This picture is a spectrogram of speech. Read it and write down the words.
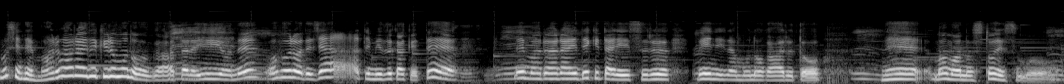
もしね丸洗いできるものがあったらいいよね、お風呂でジャーって水かけてで、丸洗いできたりする便利なものがあると、ねママのストレスも。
